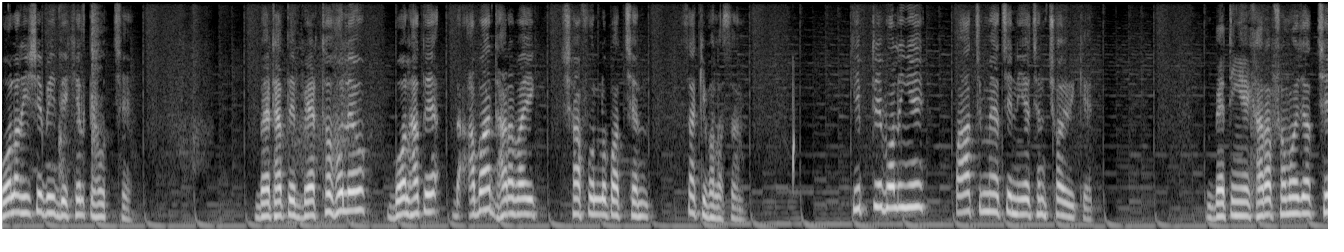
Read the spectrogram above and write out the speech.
বলার হিসেবেই খেলতে হচ্ছে। ব্যাট হাতে ব্যর্থ হলেও বল হাতে আবার ধারাবাহিক সাফল্য পাচ্ছেন সাকিব আল হাসান। কিপটে বোলিংয়ে পাঁচ ম্যাচে নিয়েছেন ছয় উইকেট। ব্যাটিংয়ে খারাপ সময় যাচ্ছে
